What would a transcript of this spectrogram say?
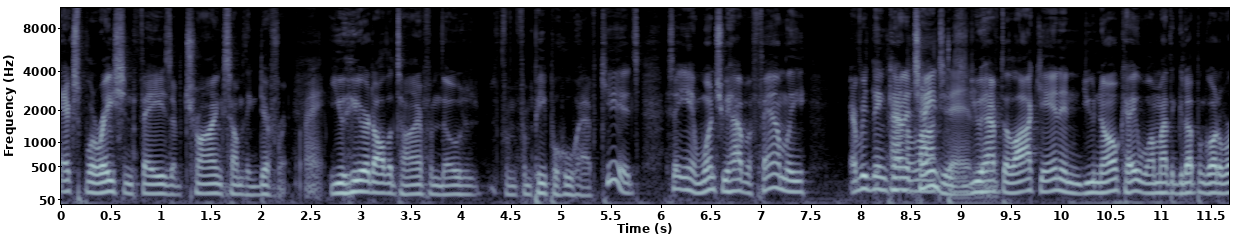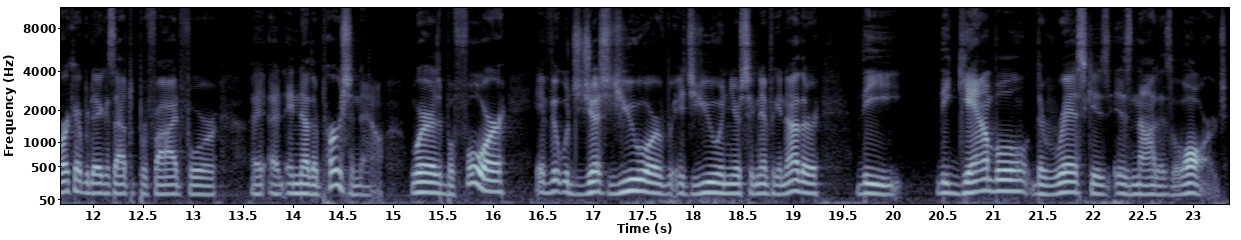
exploration phase of trying something different. right. You hear it all the time from those from from people who have kids. Say, yeah, once you have a family, everything kind of changes. in, you yeah. have to lock in, and you know, okay, well, I'm gonna have to get up and go to work every day because I have to provide for a, a, another person now. Whereas before, if it was just you or it's you and your significant other, the the gamble, the risk is is not as large.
